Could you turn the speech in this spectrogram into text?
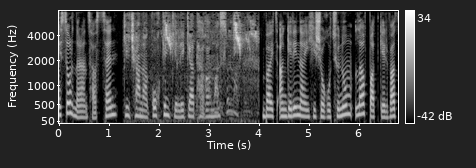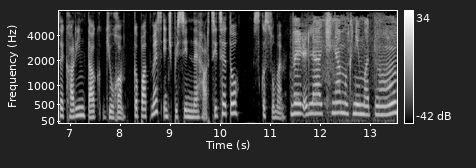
Այսօր նրանց հասցեն Կիչանա կողքին Կիլիկիա թաղամասում։ Բայց Անգելինայի հիշողությունում լավ պատկերված է Քարին տակ գյուղը։ Կպատմես ինչպիսին է հարցից հետո սկսում եմ։ Վերլաքինա մկնի մտնում,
